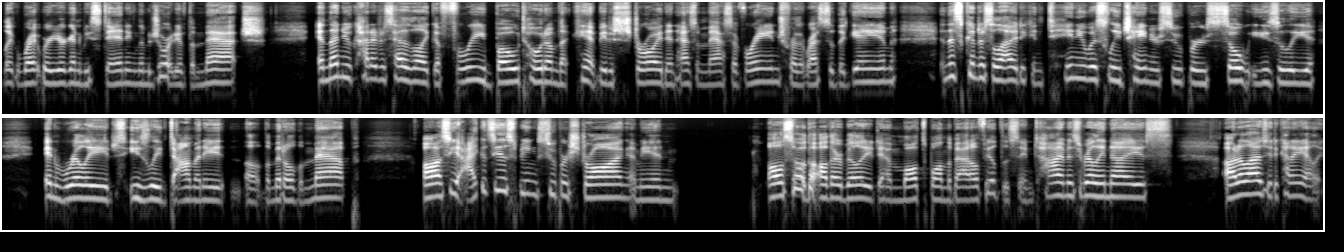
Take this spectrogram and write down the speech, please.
like right where you're going to be standing the majority of the match. And then you kind of just have like a free Bo totem that can't be destroyed and has a massive range for the rest of the game. And this can just allow you to continuously chain your supers so easily and really just easily dominate uh, the middle of the map. Uh, so yeah, I could see this being super strong. I mean, also, the other ability to have multiple on the battlefield at the same time is really nice. Uh, it allows you to kind of yeah, like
